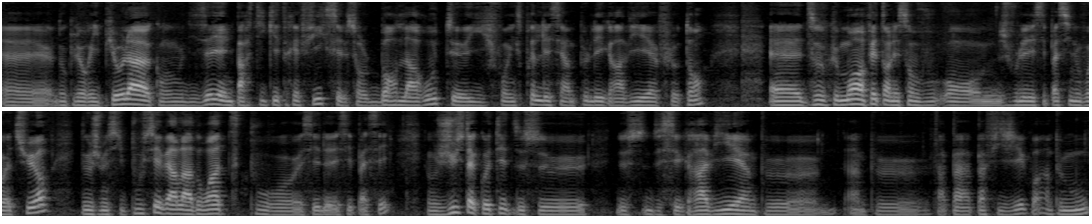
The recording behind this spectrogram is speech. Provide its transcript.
Euh, donc le ripio là, comme on vous disait, il y a une partie qui est très fixe et sur le bord de la route, ils font exprès de laisser un peu les graviers flottants. Euh, sauf que moi, en fait, en laissant, en- je voulais laisser passer une voiture, donc je me suis poussé vers la droite pour euh, essayer de la laisser passer. Donc juste à côté de ce, de, ce- de ces graviers un peu, euh, un peu, enfin pas, pas figés quoi, un peu mou.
